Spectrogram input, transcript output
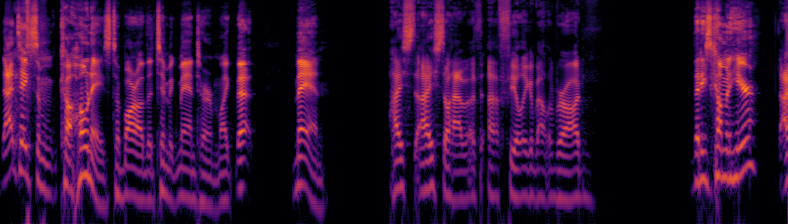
That takes some cojones to borrow the Tim MacMahon term. Like that, man. I st- I still have a, a feeling about LeBron. That he's coming here. I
